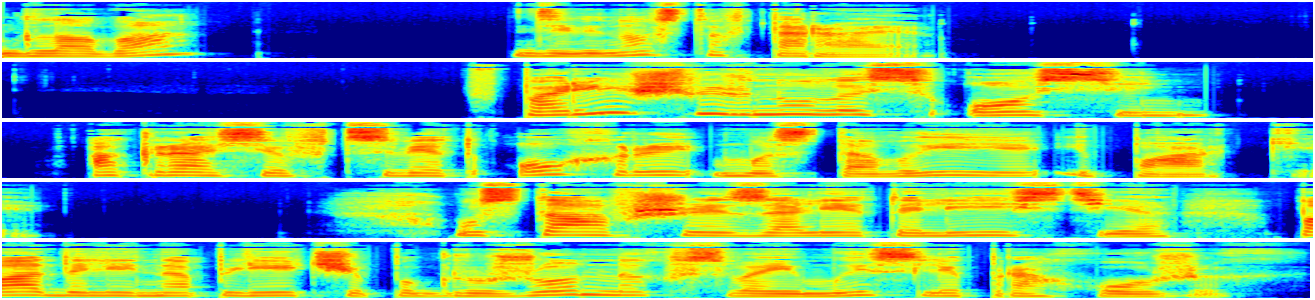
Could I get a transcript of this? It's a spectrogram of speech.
Глава 92. В Париж вернулась осень, окрасив в цвет охры мостовые и парки. Уставшие за лето листья падали на плечи погруженных в свои мысли прохожих.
